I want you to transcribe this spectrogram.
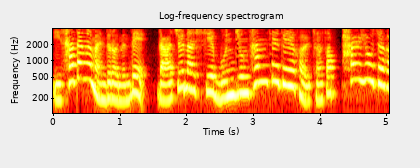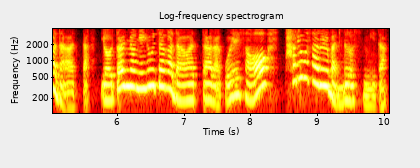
이 사당을 만들었는데 나주나 씨의 문중 3세대에 걸쳐서 8효자가 나왔다. 8명의 효자가 나왔다라고 해서 8효사를 만들었습니다.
